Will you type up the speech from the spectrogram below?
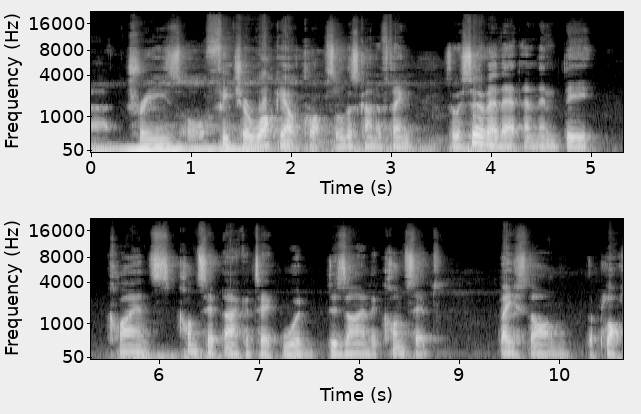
uh, trees or feature rock outcrops or this kind of thing. So we survey that, and then the client's concept architect would design the concept based on the plot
